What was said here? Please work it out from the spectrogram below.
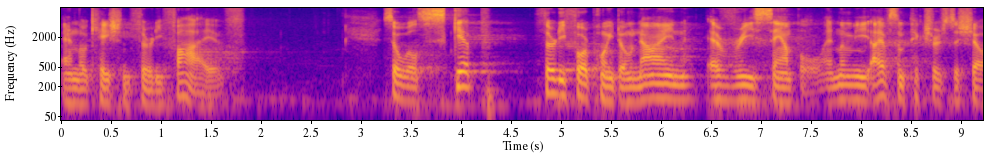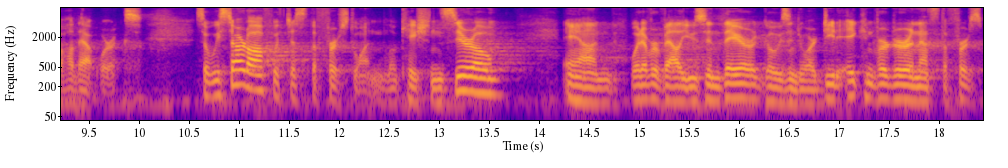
and location 35. So we'll skip 34.09 every sample. And let me, I have some pictures to show how that works. So we start off with just the first one, location zero, and whatever value's in there goes into our D to A converter, and that's the first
